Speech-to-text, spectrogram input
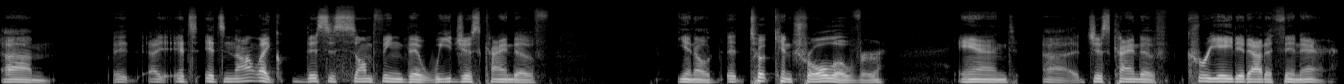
Um it it's it's not like this is something that we just kind of you know, it took control over and uh, just kind of created out of thin air.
